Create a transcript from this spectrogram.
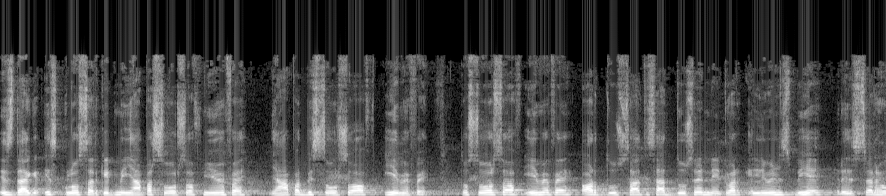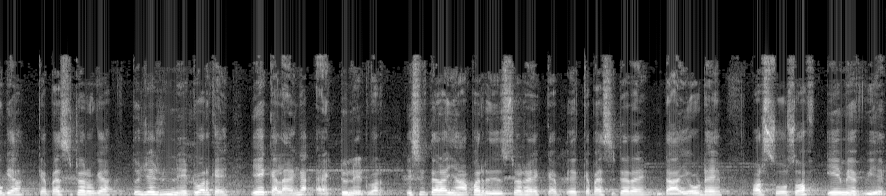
इस डायग्राम इस क्लोज सर्किट में यहाँ पर सोर्स ऑफ़ ईएमएफ है, यहाँ पर भी सोर्स ऑफ़ ईएमएफ है। तो सोर्स ऑफ़ ईएमएफ है और साथ ही साथ दूसरे नेटवर्क एलिमेंट्स भी है। रजिस्टर हो गया कैपेसिटर हो गया। तो ये जो नेटवर्क है, ये कहलाएगा एक्टिव नेटवर्क इसी तरह यहाँ पर रजिस्टर है कैपेसिटर है डायोड है और सोर्स ऑफ़ ई भी है।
